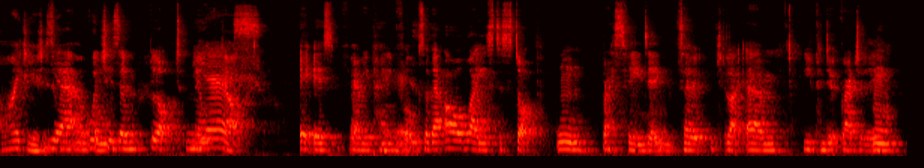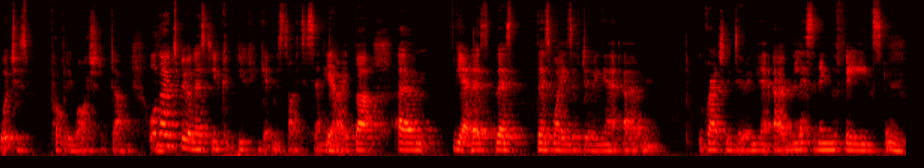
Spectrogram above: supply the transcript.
Oh, I did as Yeah, well. which is a blocked milk duct. It is very painful. is. So there are ways to stop Mm, breastfeeding. So like um, you can do it gradually, Mm. which is probably what I should have done. Although to be honest, you can you can get mastitis anyway. Yeah. But um, yeah, there's there's there's ways of doing it. Um, gradually doing it, um, lessening the feeds, Mm.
